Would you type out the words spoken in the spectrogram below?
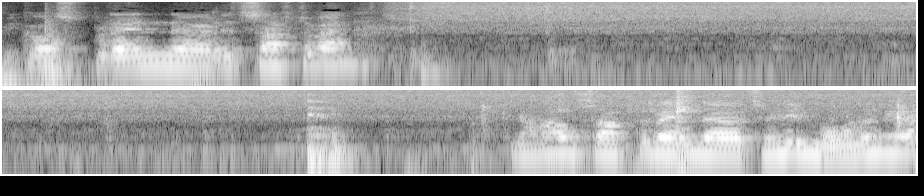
Vi kan også blande øh, lidt saftevand. Jeg har jo saftevand øh, til hele måneden her.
